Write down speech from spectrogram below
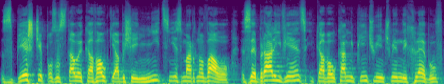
Zbierzcie pozostałe kawałki, aby się nic nie zmarnowało. Zebrali więc i kawałkami pięciu jęczmiennych chlebów,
